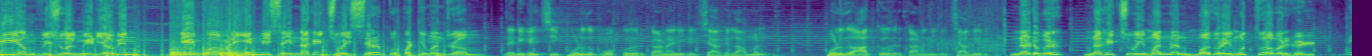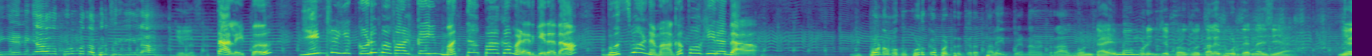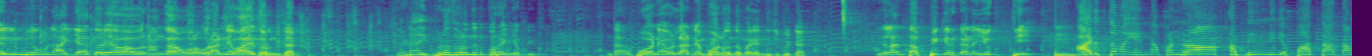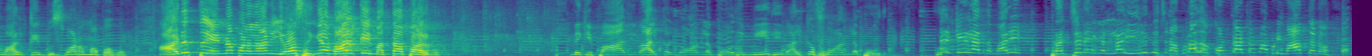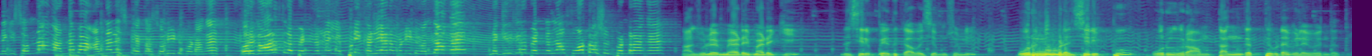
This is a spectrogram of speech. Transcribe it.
Three M visual மீடியாவின் தீபாவளி இன்னிசை நகைச்சுவை சிறப்பு பட்டிமன்றம். இந்த நிகழ்ச்சி பொழுது போக்குவதற்கான நிகழ்ச்சியாக இல்லாமல் பொழுது ஆக்குவதற்கான நிகழ்ச்சியாக இருக்கும். நடுவர் நகைச்சுவை மன்னன் மதுரை முத்து அவர்கள். நீங்க என்னைக்காவது குடும்பத்தை பிரிச்சிருக்கீங்களா? இல்லை சார். தலைப்பு இன்றைய குடும்ப வாழ்க்கை மத்தாப்பாக மலர்கிறதா புஸ்வானமாக போகிறதா? இப்போ நமக்கு கொடுக்கப்பட்டிருக்கிற தலைப்பு என்னவென்றால் ஒன் டைமே முடிஞ்சு இப்போ தலைப்பு கொடுத்த என்ன செய்ய? ஏழு நிமிஷம் கூட ஐயா துறையே அவர் அங்கே ஒரு அண்ணன் வாயை திறந்துட்டார். ஏடா இவ்வளோ திறந்துட்டு போகிறாங்க அப்படின்னு. இந்தா போனே உள்ள அண்ணன் போன் வந்த மாதிரி எந்திரிச்சு போயிட்டார். இதெல்லாம் தப்பிக்கிறதுக்கான யுக்தி. அடுத்தவன் என்ன பண்றான் அப்படின்னு நீங்க பார்த்தா தான் வாழ்க்கை புஸ்வானமா போகும். அடுத்து என்ன பண்ணலாம்னு யோசிங்க வாழ்க்கை மத்தாப்பா இருக்கும். இன்னைக்கு பாதி வாழ்க்கை லோன்ல போகுது மீதி வாழ்க்கை போன்ல போகுது. வாழ்க்கையில அந்த மாதிரி பிரச்சனைகள்லாம் இருந்துச்சுன்னா கூட அதை கொண்டாட்டமா அப்படி மாத்தணும். இன்னைக்கு சொன்னாங்க அண்ணபா அண்ணலட்சுமி அக்கா சொல்லிட்டு போனாங்க ஒரு இன்னைக்கு இருக்கிற பெண்கள்லாம் போட்டோ ஷூட் பண்றாங்க. நான் சொல்லுவேன் மேடை மேடைக்கு இந்த சிரிப்பு எதுக்கு அவசியம்னு சொல்லி ஒரு நிமிட சிரிப்பு ஒரு கிராம் தங்கத்தை விட விலை உயர்ந்தது.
